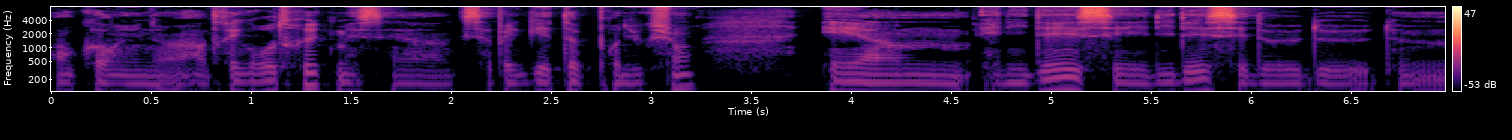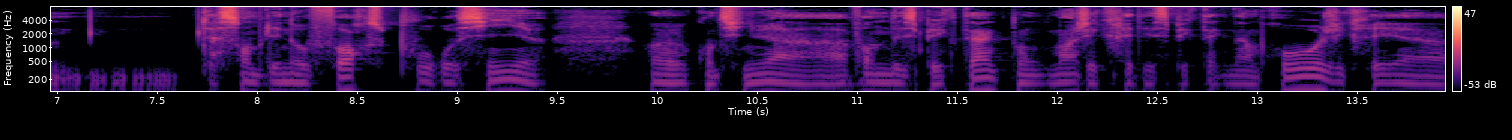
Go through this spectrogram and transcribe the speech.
encore une, un très gros truc, mais c'est euh, qui s'appelle Get Up Production. Et, euh, et l'idée, c'est l'idée, c'est de d'assembler nos forces pour aussi euh, continuer à, vendre des spectacles. Donc moi, j'ai créé des spectacles d'impro, j'ai créé, euh,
